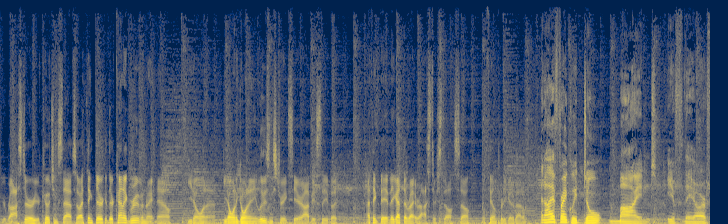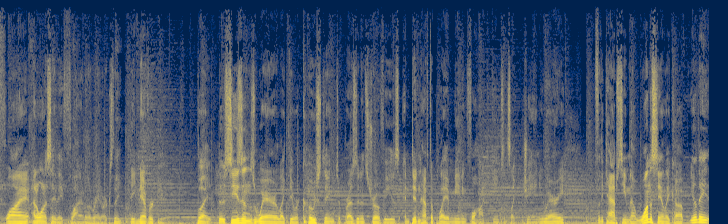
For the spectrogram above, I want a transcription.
your roster or your coaching staff. So I think they're they're kind of grooving right now. You don't want to you don't want to go on any losing streaks here, obviously, but I think they, they got the right roster still. So I'm feeling pretty good about them. And I frankly don't mind if they are flying. I don't want to say they fly under the radar because they, they never do. But those seasons where like they were coasting to President's trophies and didn't have to play a meaningful hockey game since like January, for the Caps team that won the Stanley Cup, you know they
